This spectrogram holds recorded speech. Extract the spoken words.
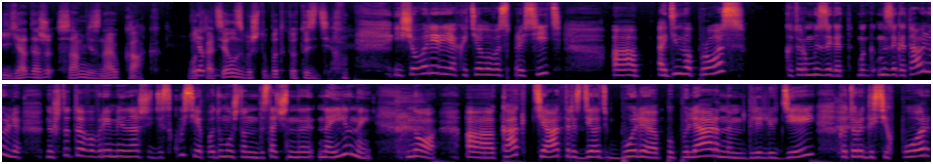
И я даже сам не знаю как. Вот Я- хотелось бы, чтобы это кто-то сделал. Еще, Валерия, я хотела у вас спросить а, один вопрос, который мы, загот- мы- заготавливали, но что-то во время нашей дискуссии я подумала, что он достаточно на- наивный. Но а, как театр сделать более популярным для людей, которые до сих пор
